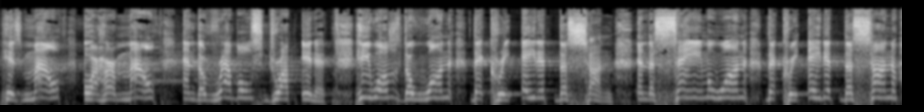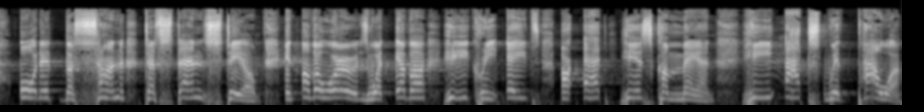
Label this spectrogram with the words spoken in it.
his mouth or her mouth and the rebels dropped in it. He was the one that created the sun and the same one that created the sun ordered the sun to stand still. In other words, whatever he creates are at his command. He acts with power.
